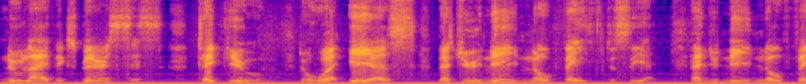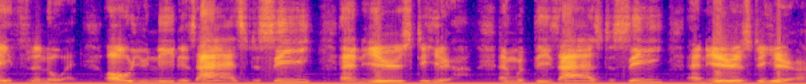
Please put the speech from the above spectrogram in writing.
New life experiences take you to what is that you need no faith to see it and you need no faith to know it. All you need is eyes to see and ears to hear. And with these eyes to see and ears to hear,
